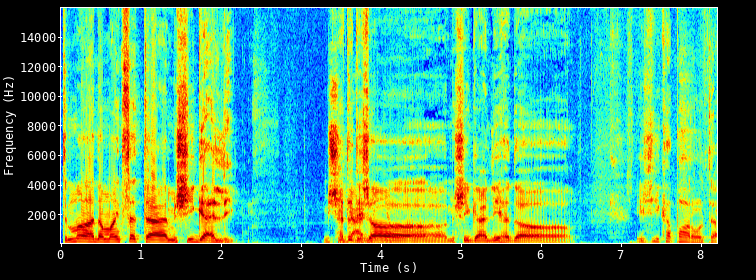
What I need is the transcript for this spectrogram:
تما هذا mindset تاع ماشي كاع اللي ماشي هذا déjà ماشي كاع اللي هذا يجيك parole تاع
